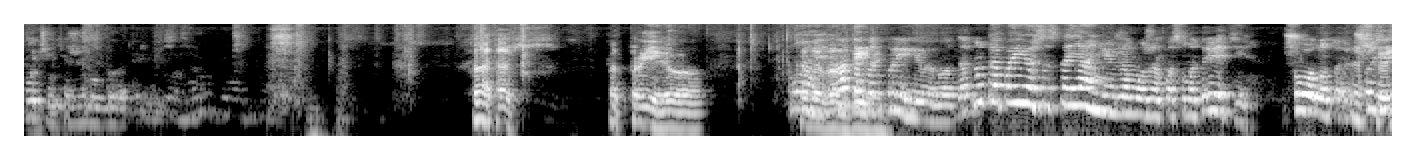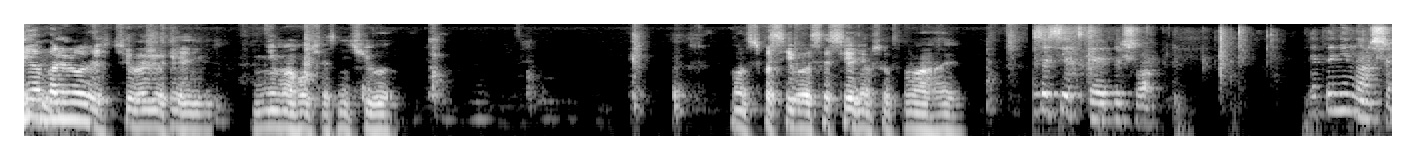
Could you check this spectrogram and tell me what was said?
Очень тяжело было перенести. Хата подпрыгивала. Ой, Когда хата бомбили. подпрыгивала. Да, ну то по ее состоянию уже можно посмотреть. и Что оно, Ну что что, здесь я больной человек, я не могу сейчас ничего. Вот спасибо соседям, что помогают. Соседская пришла. Это не наша.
